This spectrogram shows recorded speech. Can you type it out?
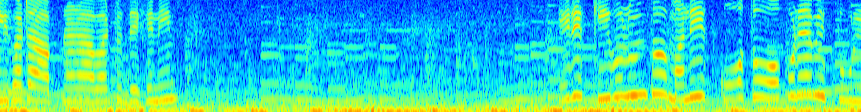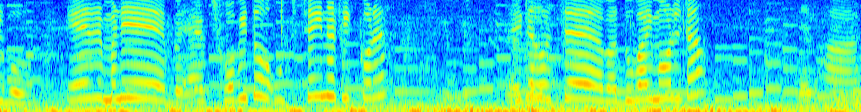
খলিফাটা আপনারা আবার একটু দেখে নিন। এটা কি বলুন তো মানে কত ওপরে আমি তুলবো? এর মানে ছবি তো উঠছেই না ঠিক করে। এইটা হচ্ছে দুবাই মলটা। আর-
